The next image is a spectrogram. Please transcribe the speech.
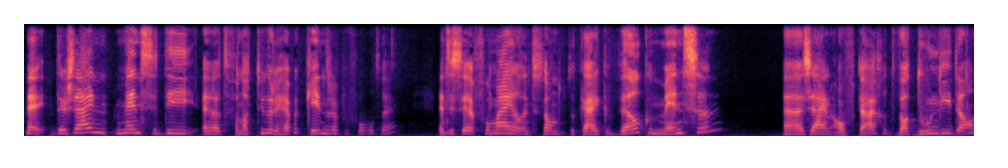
nee, er zijn mensen die eh, het van nature hebben, kinderen bijvoorbeeld. Hè. Het is eh, voor mij heel interessant om te kijken welke mensen eh, zijn overtuigend. Wat doen die dan?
